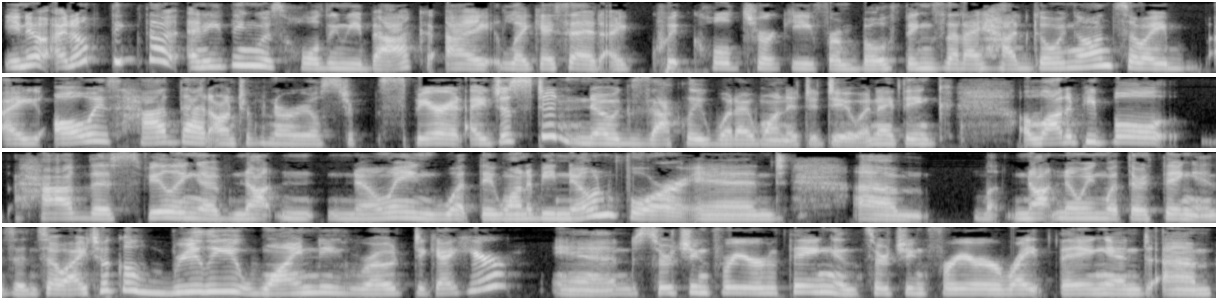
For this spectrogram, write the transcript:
You know, I don't think that anything was holding me back. I, like I said, I quit cold turkey from both things that I had going on. So I, I always had that entrepreneurial st- spirit. I just didn't know exactly what I wanted to do. And I think a lot of people have this feeling of not n- knowing what they want to be known for and um, not knowing what their thing is. And so I took a really winding road to get here and searching for your thing and searching for your right thing. And um,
